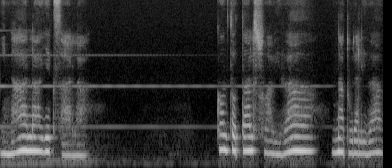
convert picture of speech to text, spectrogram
Inhala y exhala con total suavidad, naturalidad.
